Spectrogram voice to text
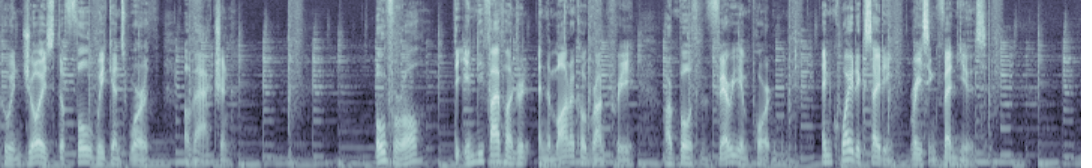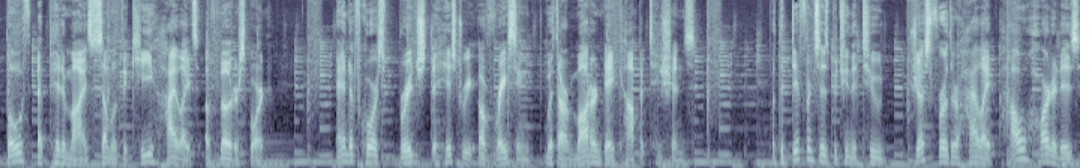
who enjoys the full weekend's worth of action. Overall, the Indy 500 and the Monaco Grand Prix are both very important and quite exciting racing venues. Both epitomize some of the key highlights of motorsport and of course, bridge the history of racing with our modern day competitions. But the differences between the two just further highlight how hard it is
